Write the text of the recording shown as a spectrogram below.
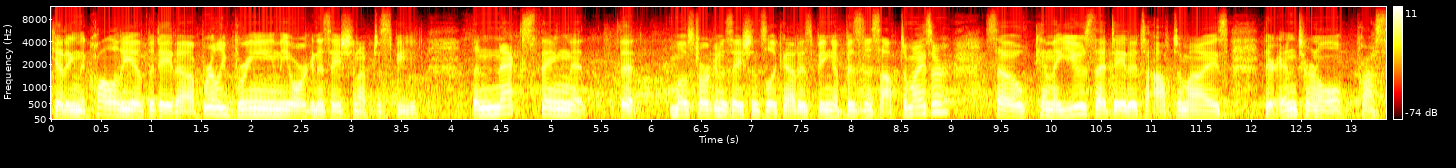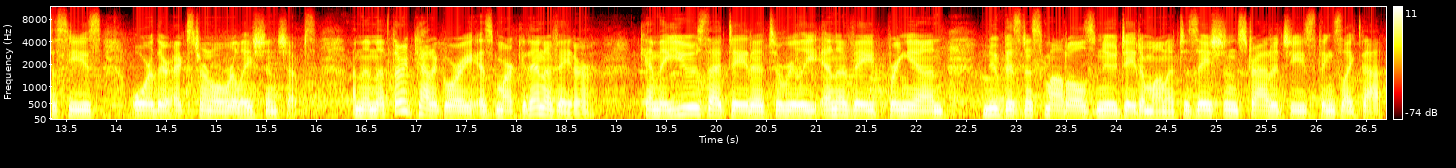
getting the quality of the data up, really bringing the organization up to speed. The next thing that, that most organizations look at as being a business optimizer. So can they use that data to optimize their internal processes or their external relationships? And then the third category is market innovator. Can they use that data to really innovate, bring in new business models, new data monetization strategies, things like that.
